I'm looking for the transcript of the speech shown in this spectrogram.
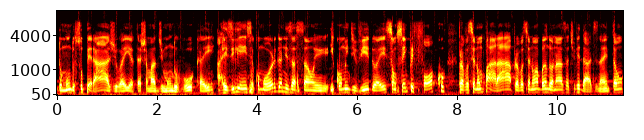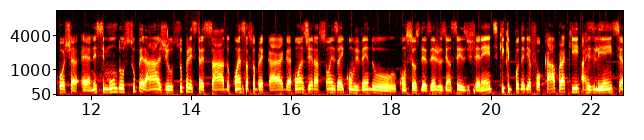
do mundo super ágil aí, até chamado de mundo VUCA aí. A resiliência como organização e, e como indivíduo aí são sempre foco para você não parar, para você não abandonar as atividades, né? Então, poxa, é, nesse mundo super ágil, super estressado, com essa sobrecarga, com as gerações aí convivendo com seus desejos e anseios diferentes, o que, que poderia focar para que a resiliência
